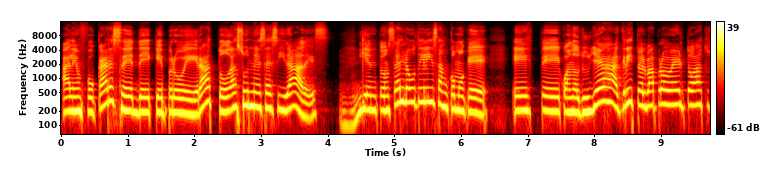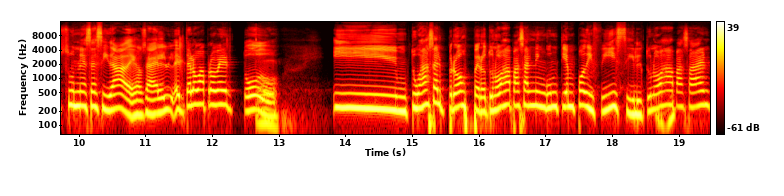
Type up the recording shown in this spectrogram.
al enfocarse de que proveerá todas sus necesidades. Y entonces lo utilizan como que este, cuando tú llegas a Cristo, Él va a proveer todas tus- sus necesidades. O sea, Él, Él te lo va a proveer todo. Y tú vas a ser próspero, tú no vas a pasar ningún tiempo difícil, tú no vas a pasar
